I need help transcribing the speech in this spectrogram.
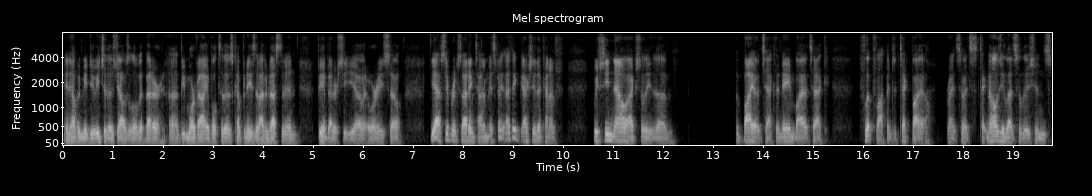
in helping me do each of those jobs a little bit better uh, be more valuable to those companies that i've invested in be a better CEO at Ori. So yeah, super exciting time. It's been, I think actually the kind of we've seen now actually the the biotech, the name biotech flip flop into tech bio, right? So it's technology led solutions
